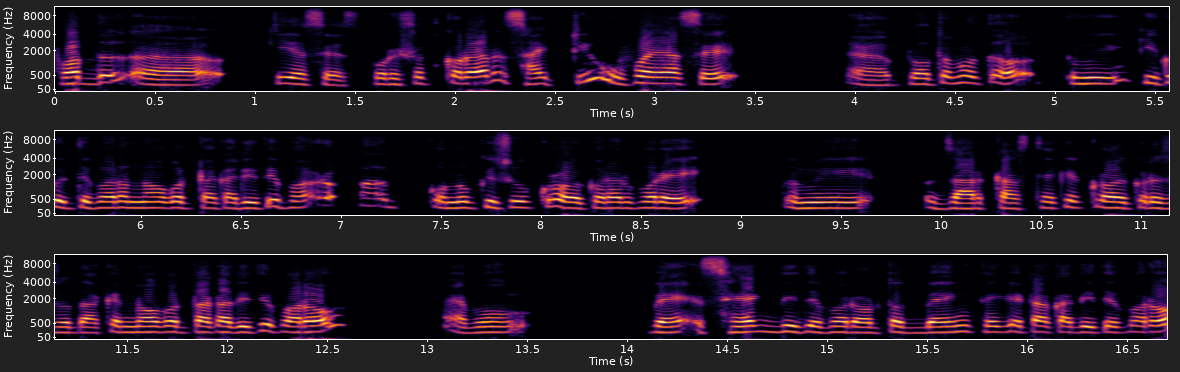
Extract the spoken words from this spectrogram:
পদ কি আছে? পরিশোধ করার ষাটটি উপায় আছে। প্রথমত তুমি কি করতে পারো? নগদ টাকা দিতে পারো। কোনো কিছু ক্রয় করার পরে তুমি যার কাছ থেকে ক্রয় করেছ তাকে নগদ টাকা দিতে পারো এবং চেক দিতে পারো, অর্থাৎ ব্যাংক থেকে টাকা দিতে পারো।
